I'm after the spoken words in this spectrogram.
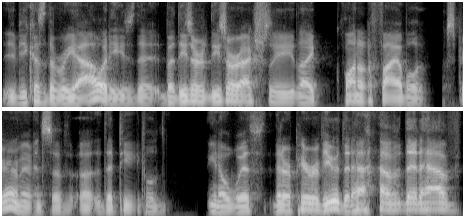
because of the realities that but these are these are actually like quantifiable experiments of uh, that people you know with that are peer reviewed that have that have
